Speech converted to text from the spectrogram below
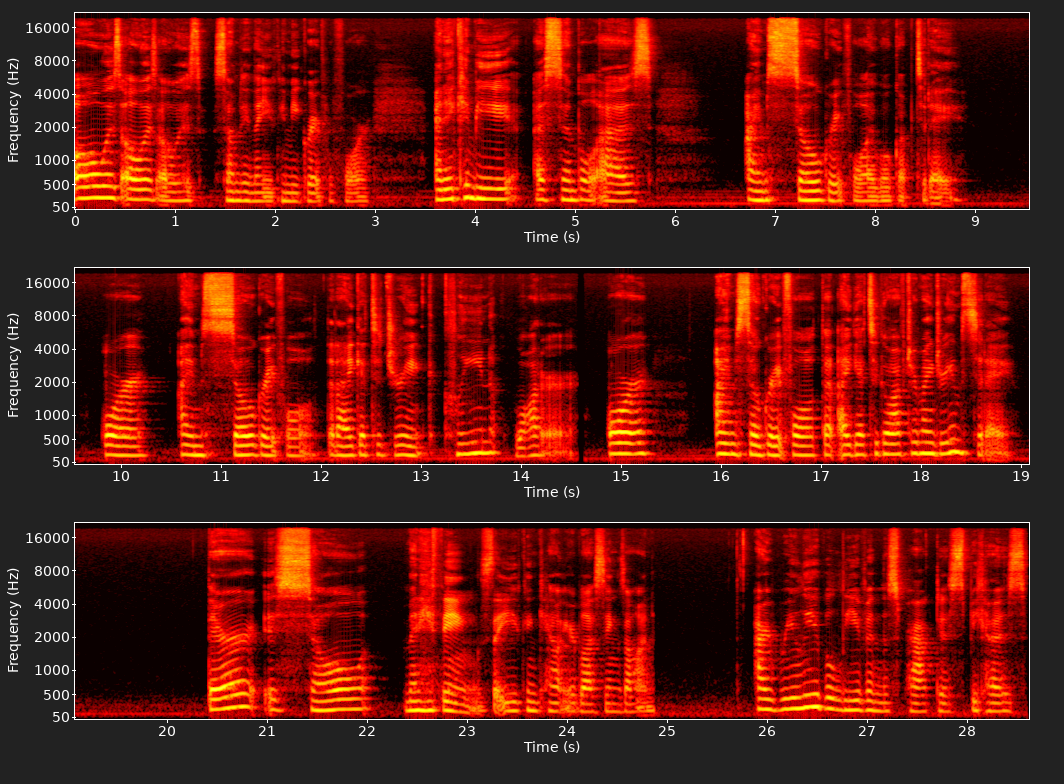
always, always, always something that you can be grateful for. And it can be as simple as I'm so grateful I woke up today. Or I'm so grateful that I get to drink clean water. Or I'm so grateful that I get to go after my dreams today. There is so many things that you can count your blessings on. I really believe in this practice because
